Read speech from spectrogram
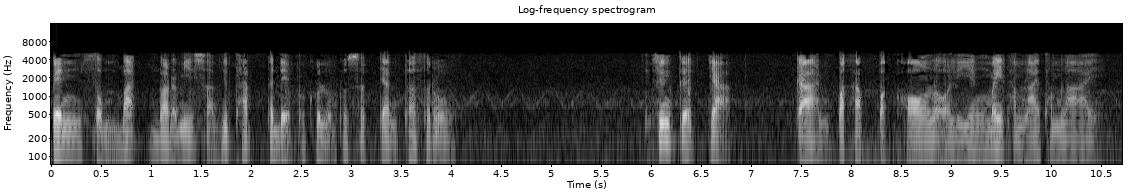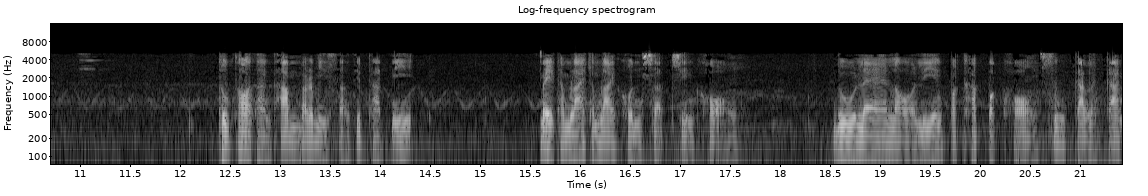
เป็นสมบัติบารมีสามสิบทัศพระเดชพระคุณหลวงพุทธสดจันทสโร ซึ่งเกิดจากการประคับประคองหล่อเลี้ยงไม่ทำร้ายทำลาย ทุกท่อทานธรรมบารมีสามสิบทัศน์นี้ ไม่ทำร้ายทำลายคนสัตว์สิ่งของ ดูแลหล่อเลี้ยงประคับประคองซึ่งกันและกัน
